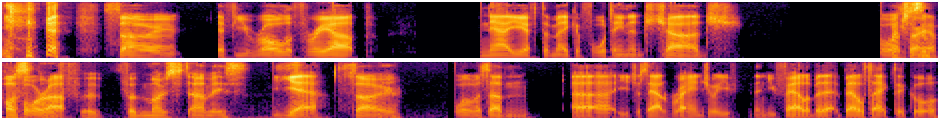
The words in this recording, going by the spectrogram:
so if you roll a three up, now you have to make a 14 inch charge. Or, which sorry, is impossible up. for, for most armies. Yeah. So Yeah. all of a sudden, uh, you're just out of range, or you then you fail a bit battle tactic, or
